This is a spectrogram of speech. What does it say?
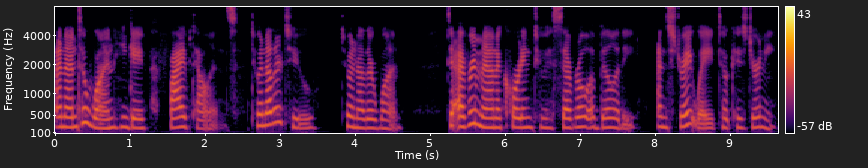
And unto one he gave five talents, to another two, to another one to every man according to his several ability, and straightway took his journey.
